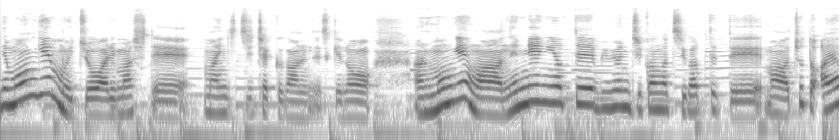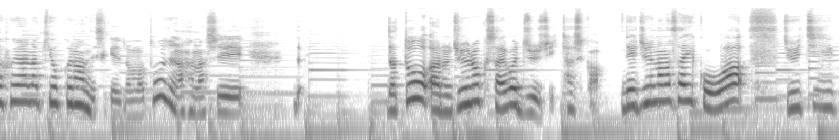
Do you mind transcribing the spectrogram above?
で、門限も一応ありまして、毎日チェックがあるんですけど、あの門限は年齢によって微妙に時間が違ってて、まあちょっとあやふやな記憶なんですけれども、当時の話だと、あの16歳は10時、確か。で、17歳以降は11時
